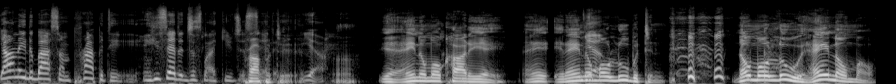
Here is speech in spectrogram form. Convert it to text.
y'all need to buy some property and he said it just like you just said Property. it. yeah yeah, ain't no more Cartier. Ain't, it ain't no Yeah. more Louboutin. no more Louis. Ain't no more.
